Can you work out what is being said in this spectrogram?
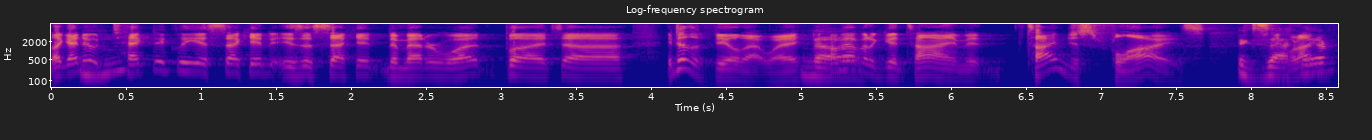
Like I know mm -hmm. technically a second is a second no matter what, but uh, it doesn't feel that way. No. If I'm having a good time, it time just flies. Exactly. when I'm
